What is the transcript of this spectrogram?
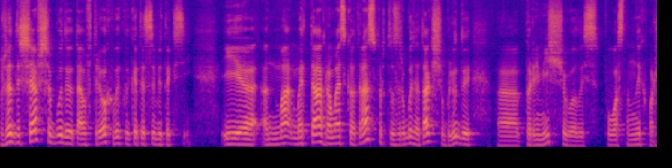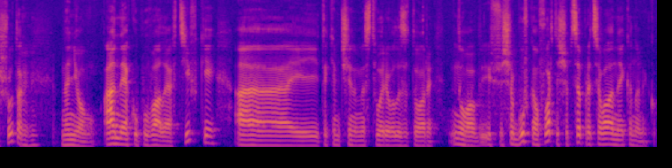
вже дешевше буде там втрьох викликати собі таксі. І е, мета громадського транспорту зробити так, щоб люди е, переміщувались по основних маршрутах Мгм. На ньому, а не купували автівки, а і таким чином не створювали затори. Ну щоб був комфорт, і щоб це працювало на економіку.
